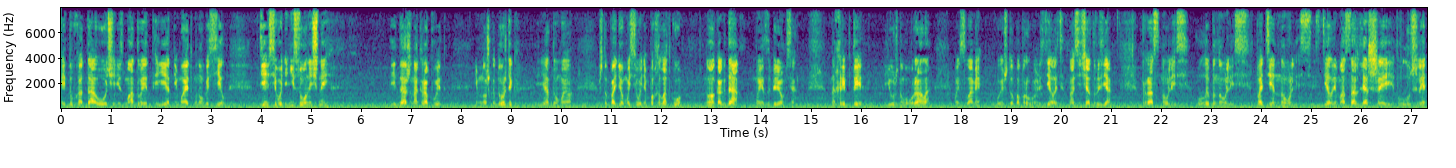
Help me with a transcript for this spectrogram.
и духота очень изматывает и отнимает много сил. День сегодня не солнечный, и даже накрапывает немножко дождик. Я думаю, что пойдем мы сегодня по холодку. Ну а когда мы заберемся на хребты Южного Урала, мы с вами кое-что попробуем сделать. Ну а сейчас, друзья, проснулись, улыбнулись, потянулись, сделали массаж для шеи, улучшили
